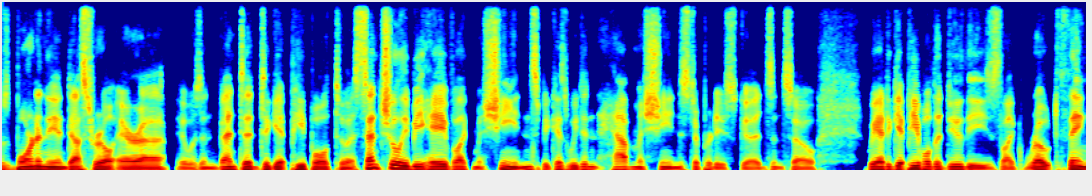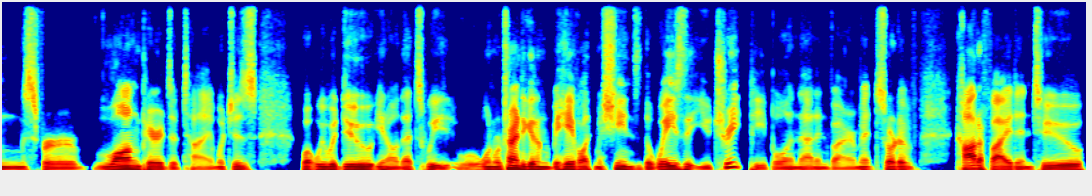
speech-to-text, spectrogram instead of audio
was born in the industrial era. It was invented to get people to essentially behave like machines because we didn't have machines to produce goods. And so we had to get people to do these like rote things for long periods of time, which is what we would do. You know, that's we, when we're trying to get them to behave like machines, the ways that you treat people in that environment sort of codified into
